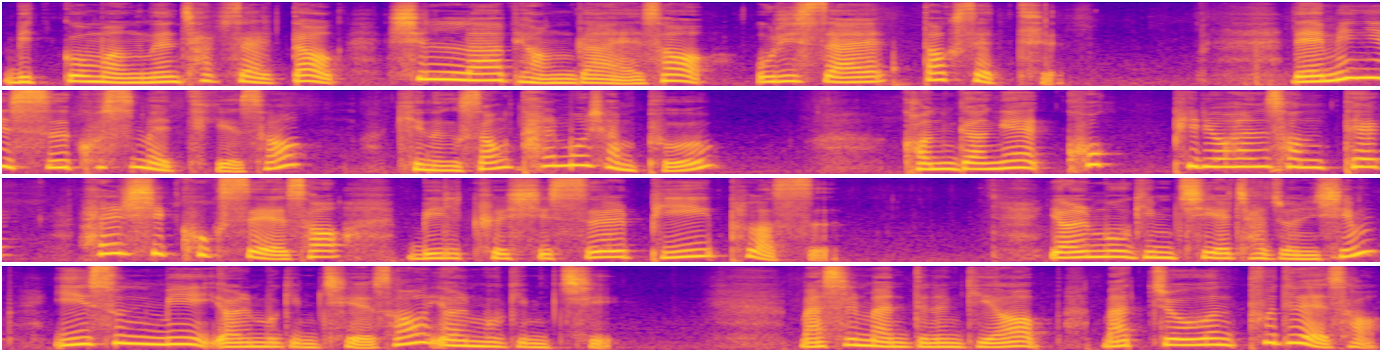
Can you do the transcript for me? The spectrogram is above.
믿고 먹는 찹쌀떡 신라병가에서 우리쌀 떡 세트. 레미니스 코스메틱에서 기능성 탈모 샴푸. 건강에 콕 필요한 선택 헬시콕스에서 milk thistle B 플러스. 열무김치의 자존심 이순미 열무김치에서 열무김치. 맛을 만드는 기업 맛 좋은 푸드에서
